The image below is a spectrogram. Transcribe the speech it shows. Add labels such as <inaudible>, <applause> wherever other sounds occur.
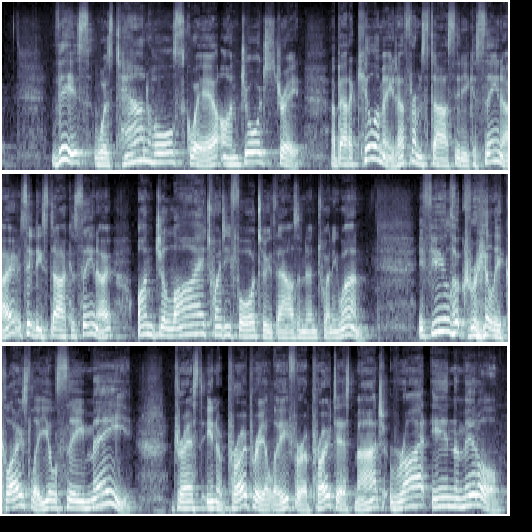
This was Town Hall Square on George Street, about a kilometre from Star City Casino, Sydney Star Casino, on July 24, 2021. If you look <laughs> really closely, you'll see me dressed inappropriately for a protest march right in the middle.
